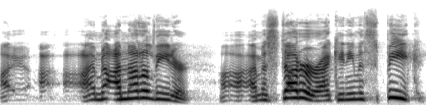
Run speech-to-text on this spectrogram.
I, am not, I'm not a leader. I, am a stutterer. I can't even speak.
